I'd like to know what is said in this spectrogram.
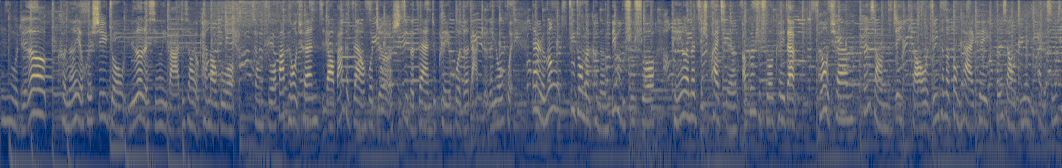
嗯，我觉得可能也会是一种娱乐的心理吧，就像有看到过，像说发朋友圈集到八个赞或者十几个赞就可以获得打折的优惠，但人们注重的可能并不是说便宜了那几十块钱，而更是说可以在朋友圈分享这一条我今天的动态，可以分享我今天愉快的心情。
